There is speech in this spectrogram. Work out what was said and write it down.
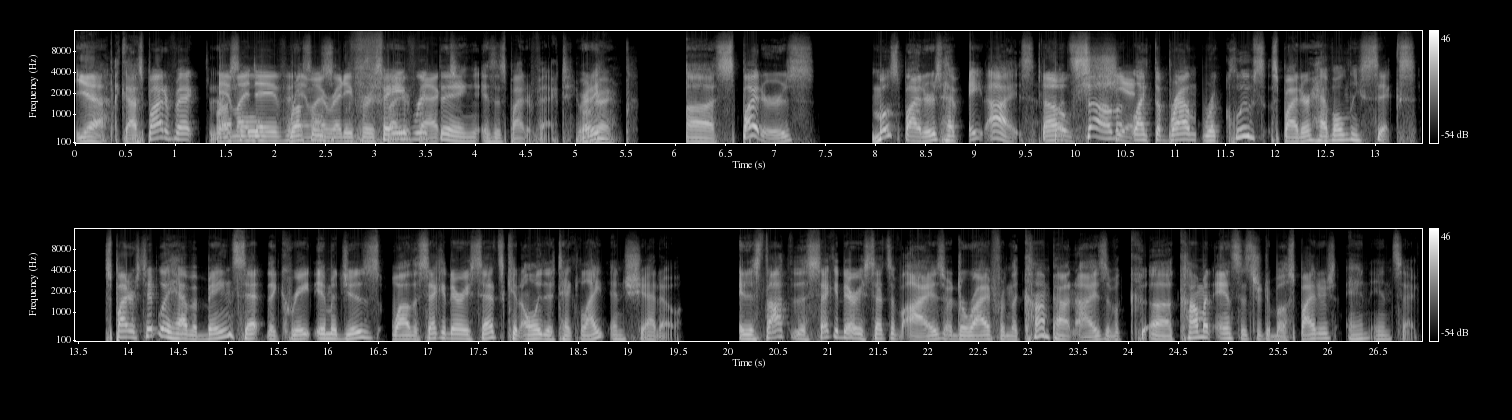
yeah. I got a spider fact. Am I, Dave? Am I Russell's ready for a spider fact? favorite fact? thing is a spider fact. You ready? Okay. Uh, spiders. Most spiders have eight eyes. Oh, but some, shit. like the brown recluse spider, have only six. Spiders typically have a main set that create images, while the secondary sets can only detect light and shadow. It is thought that the secondary sets of eyes are derived from the compound eyes of a uh, common ancestor to both spiders and insects.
